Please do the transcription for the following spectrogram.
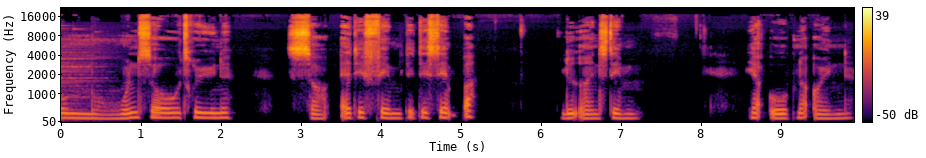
Godmorgen, sovetryne. Så er det 5. december, lyder en stemme. Jeg åbner øjnene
